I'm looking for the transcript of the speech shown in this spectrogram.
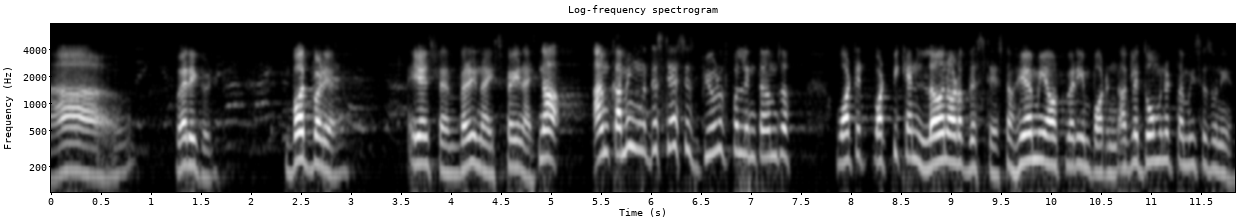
Ah, very good. बहुत बढ़िया. Yes, ma'am. Very nice. Very nice. Now, I'm coming. This test is beautiful in terms of what it what we can learn out of this test. Now, hear me out. Very important. अगले दो मिनट तमीज से सुनिए.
